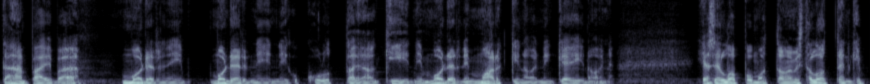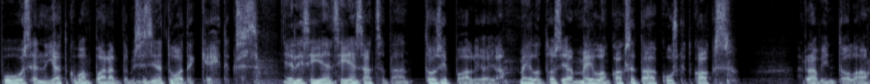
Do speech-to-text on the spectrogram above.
tähän päivään moderniin, moderniin niin kuin kuluttajaan kiinni, modernin markkinoinnin keinoin. Ja sen loppumotto, mistä Lottenkin puhuu, sen jatkuvan parantamisen siinä tuotekehityksessä. Eli siihen, siihen satsataan tosi paljon ja meillä on tosiaan, meillä on 262 ravintolaa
